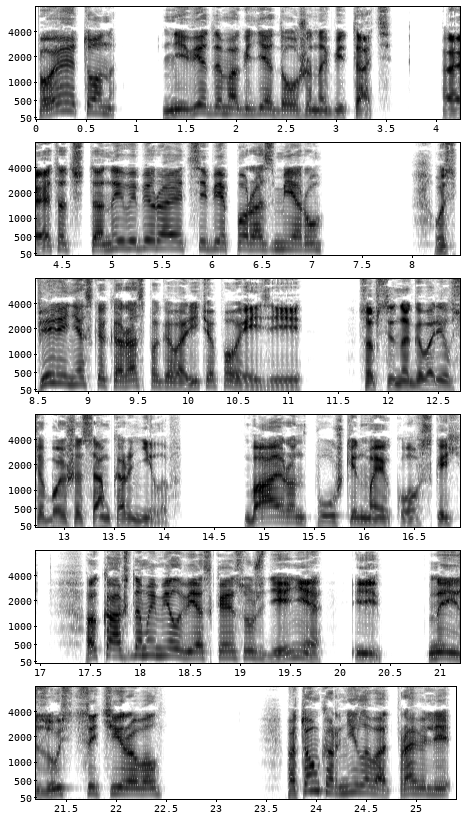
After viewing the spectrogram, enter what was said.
Поэт он неведомо где должен обитать, а этот штаны выбирает себе по размеру. Успели несколько раз поговорить о поэзии, собственно, говорил все больше сам Корнилов. Байрон, Пушкин, Маяковский, о каждом имел веское суждение и наизусть цитировал. Потом Корнилова отправили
